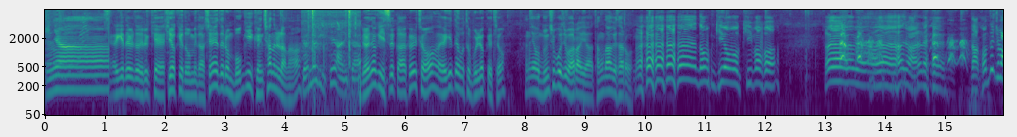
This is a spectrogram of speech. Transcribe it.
안녕. 애기들도 이렇게 귀엽게 놉니다. 쟤네들은 목이 괜찮을라나? 면역이 있지 않을까요? 면역이 있을까? 그렇죠. 애기 때부터 물렸겠죠. 안녕 눈치 보지 마라 야 당당하게 살아 너무 귀여워 귀 봐봐 야야야야 하지 말래 나 건들지 마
